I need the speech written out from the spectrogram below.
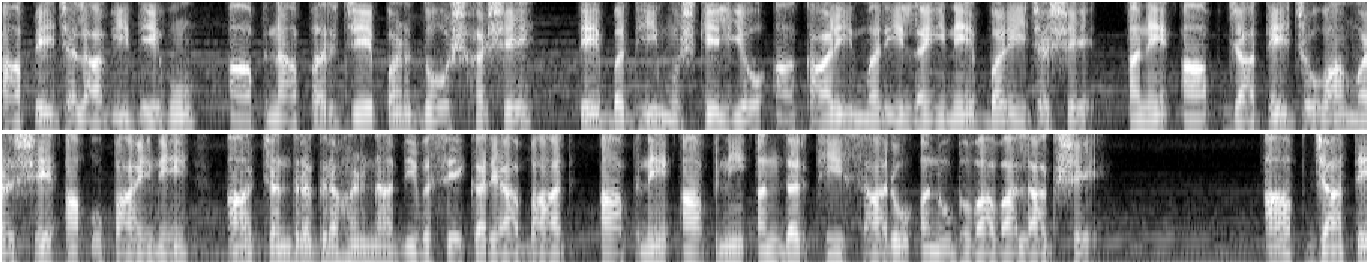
આપે જલાવી દેવું, આપના પર જે પણ દોષ હશે, તે બધી મુશ્કેલીઓ આ કાળી મરી લઈને બળી જશે. અને આપ જાતે જોવા મળશે આ ઉપાયને, આ ચંદ્રગ્રહણના દિવસે કર્યા બાદ, આપને આપની અંદરથી સારું અનુભવાવા લાગશે. આપ જાતે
